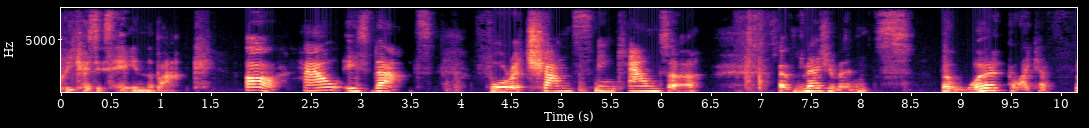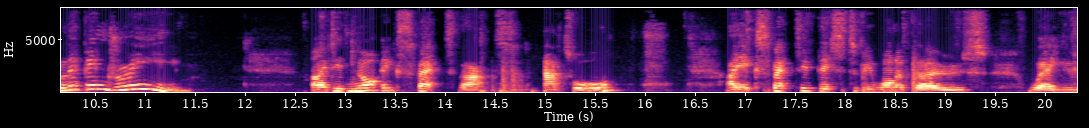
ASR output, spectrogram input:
because it's hitting the back. Ah, oh, how is that for a chance encounter of measurements that work like a flipping dream? I did not expect that at all. I expected this to be one of those where you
